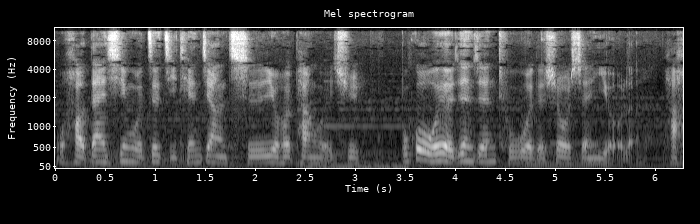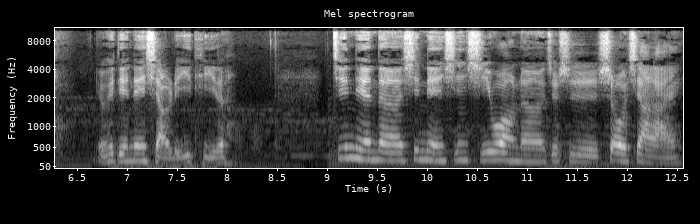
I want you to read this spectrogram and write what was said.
我好担心，我这几天这样吃又会胖回去。不过我有认真涂我的瘦身油了。好，有一点点小离题了。今年的新年新希望呢，就是瘦下来，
